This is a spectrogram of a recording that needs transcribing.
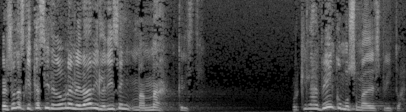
Personas que casi le doblan la edad y le dicen mamá, Cristi. Porque la ven como su madre espiritual.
